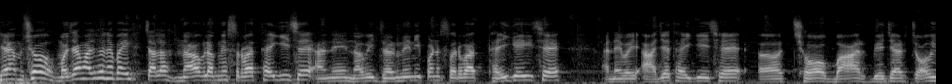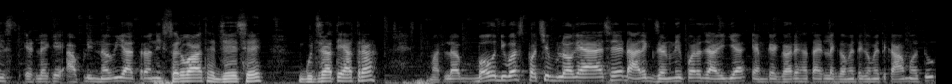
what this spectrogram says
કેમ છો? મજામાં છો ને ભાઈ? ચાલો, નવા વ્લોગની શરૂઆત થઈ ગઈ છે અને નવી જર્નીની પણ શરૂઆત થઈ ગઈ છે. અને ભાઈ, આજે થઈ ગઈ છે છ બાર બે હજાર ચોવીસ એટલે કે આપણી નવી યાત્રાની શરૂઆત જે છે, ગુજરાત યાત્રા. મતલબ બહુ દિવસ પછી બ્લોગ આવ્યા છે, ડાયરેક્ટ જર્ની પર જ આવી ગયા, કેમ કે ઘરે હતા એટલે ગમે તે ગમે તે કામ હતું.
